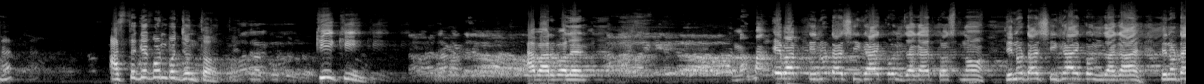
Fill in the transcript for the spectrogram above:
হ্যাঁ? আজ থেকে কোন পর্যন্ত? কি কি? আবার বলেন এবার তিনোটা শিখায় কোন জায়গায় প্রশ্ন তিনোটা শিখায় কোন জায়গায় তিনোটা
